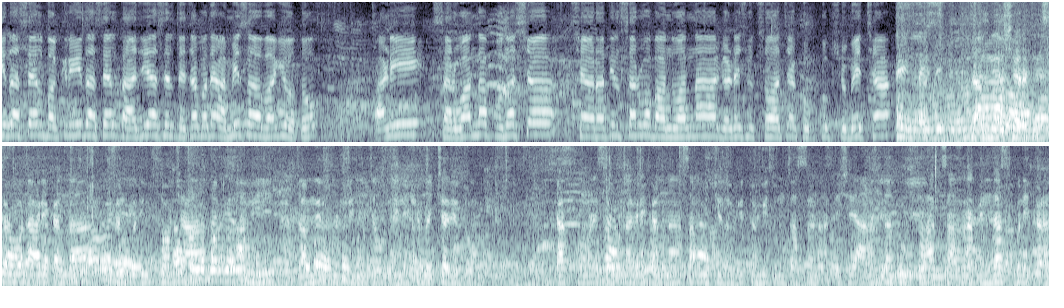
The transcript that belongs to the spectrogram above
ईद असेल बकरी ईद असेल ताजी असेल त्याच्यामध्ये आम्ही सहभागी होतो. आणि सर्वांना पुनश्च शहरातील सर्व बांधवांना गणेश उत्सवाच्या खूप खूप शुभेच्छा. जामनेर शहरातील सर्व नागरिकांना गणपती उत्सवाच्या आम्ही जामनेर पोलीस वतीने शुभेच्छा देतो. त्याचप्रमाणे सर्व नागरिकांना सांगू इच्छितो की तुम्ही तुमचा सण अतिशय आनंदात उत्साहात साजरा बिंदासपणे करा.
